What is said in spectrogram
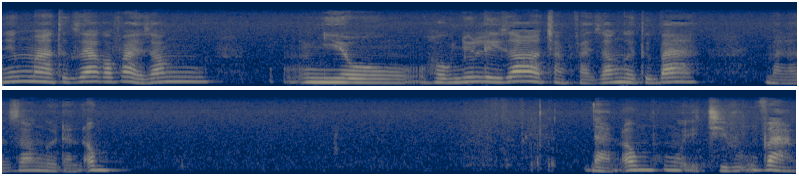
nhưng mà thực ra có phải do nhiều hầu như lý do chẳng phải do người thứ ba mà là do người đàn ông. Đàn ông không có ý chí vững vàng.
